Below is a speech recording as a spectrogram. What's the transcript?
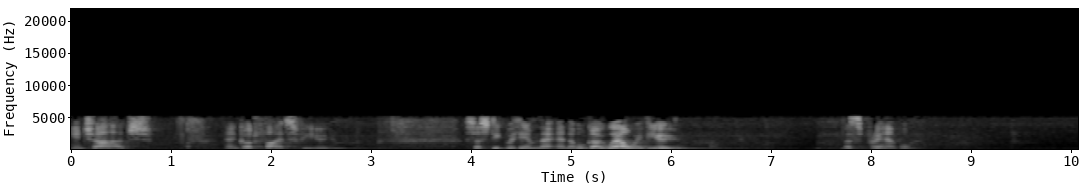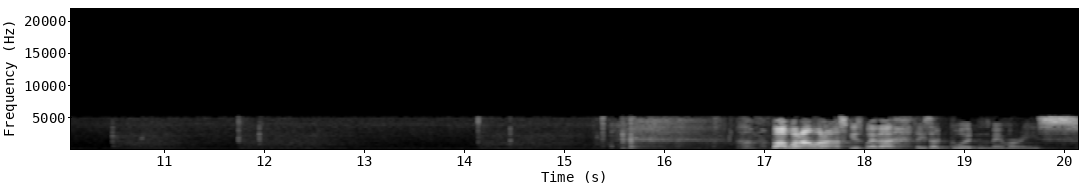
in charge, and God fights for you. So stick with Him, and it will go well with you. That's the preamble. But what I want to ask is whether these are good memories.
